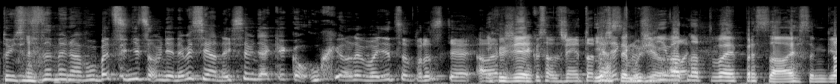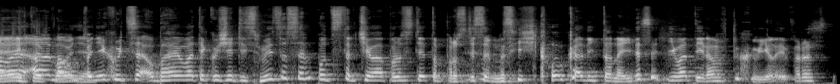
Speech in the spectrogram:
to nic neznamená vůbec si nic o mě nemyslí, já nejsem nějak jako uchyl nebo něco prostě, ale Jakože jako samozřejmě to já neřeknu, se můžu dívat ale... na tvoje prsa, já jsem gay, Ale, to je ale mám úplně chuť se obhajovat, jakože ty jsi mi, co jsem podstrčila, prostě to prostě se musíš koukat, i to nejde se dívat jenom v tu chvíli prostě.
